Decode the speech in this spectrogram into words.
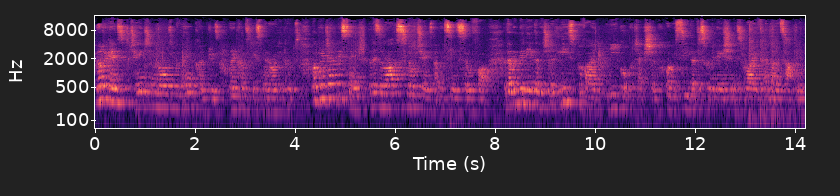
We're not against changing laws within countries when it comes to these minority groups. But we're generally saying that it's a rather slow change that we've seen so far. That we believe that we should at least provide legal protection when we see that discrimination is rife and that it's happening.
